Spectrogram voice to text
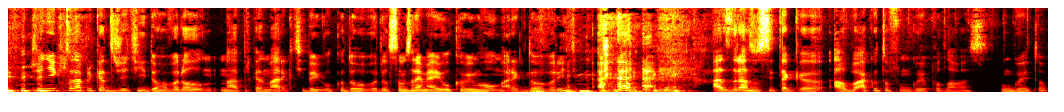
Že niekto napríklad, že ti dohovoril, napríklad Marek tebe Julko dohovoril, samozrejme aj Julkovi mohol Marek dohovoriť. a zrazu si tak, alebo ako to funguje podľa vás? Funguje to?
